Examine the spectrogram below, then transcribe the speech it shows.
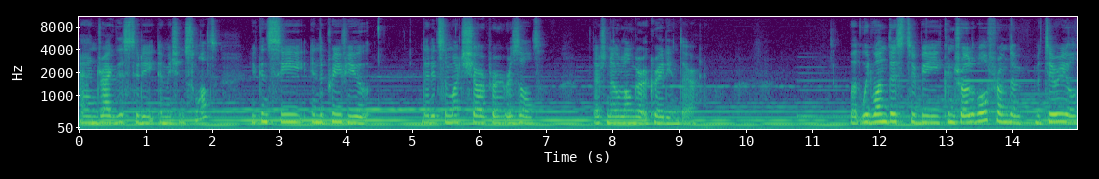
and drag this to the emission slot, you can see in the preview that it's a much sharper result. There's no longer a gradient there. But we want this to be controllable from the material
